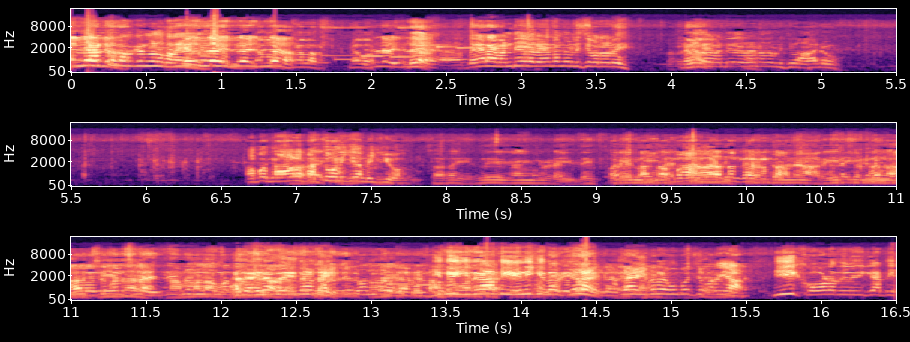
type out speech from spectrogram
ഇല്ലാത്ത തർക്കങ്ങൾ പറയുന്നത് വേറെ വണ്ടികൾ വേണമെന്ന് വിളിച്ച് പറയണേ വേറെ വണ്ടികൾ വേണമെന്ന് വിളിച്ചു പറ. അപ്പൊ നാളെ പത്ത് മണിക്കാൻ വെക്കുവോ? സാറേ ഇത് ഇതിനകത്ത് ഇതിനകത്ത് ഇത് ഇതിനകത്ത് എനിക്ക് ഇവരെ മുമ്പ് വെച്ച് പറയാം. ഈ കോടതി വിധിക്കകത്ത്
